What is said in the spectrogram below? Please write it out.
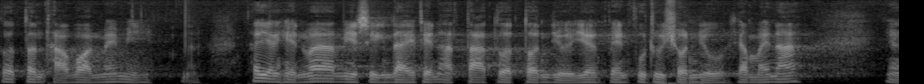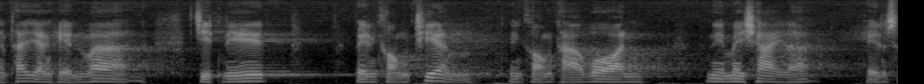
ตัวตนถาวรไม่มี นะถ้ายังเห็นว่ามีสิ่งใดเป็นอัตตาตัวตนอยู่ ยังเป็นปุถุชนอยู่จำไว้นะ อย่างถ้ายังเห็นว่าจิตนี้เป็นของเที่ยง เป็นของถาวร นี่ไม่ใช่แล้วเห็นส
